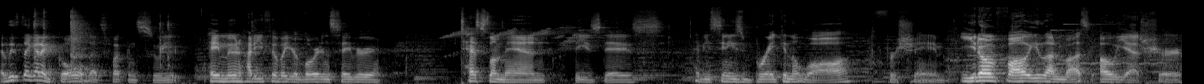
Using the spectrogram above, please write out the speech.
At least I got a gold. That's fucking sweet. Hey, Moon, how do you feel about your Lord and Savior Tesla man these days? Have you seen he's breaking the law? For shame. You don't follow Elon Musk? Oh yeah, sure.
